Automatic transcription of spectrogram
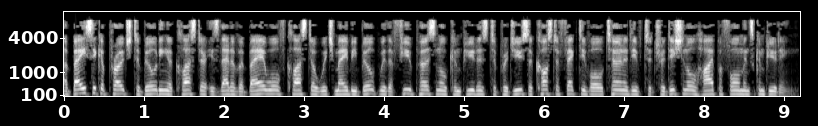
A basic approach to building a cluster is that of a Beowulf cluster which may be built with a few personal computers to produce a cost-effective alternative to traditional high-performance computing.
